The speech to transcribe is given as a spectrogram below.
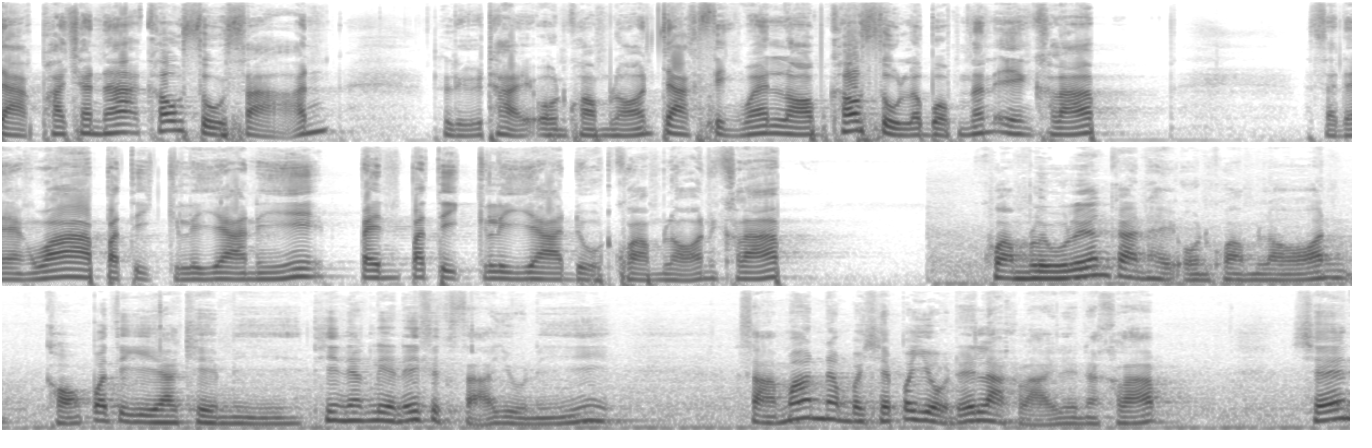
จากภาชนะเข้าสู่สาร หรือถ่ายโอนความร้อนจากสิ่งแวดล้อมเข้าสู่ระบบนั่นเองครับ แสดงว่าปฏิกิริยานี้เป็นปฏิกิริยาดูดความร้อนครับ ความรู้เรื่องการถ่โอนความร้อนของปฏิกิริยาเคมีที่นักเรียนได้ศึกษาอยู่นี้ สามารถนำไปใช้ประโยชน์ได้หลากหลายเลยนะครับ เช่น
